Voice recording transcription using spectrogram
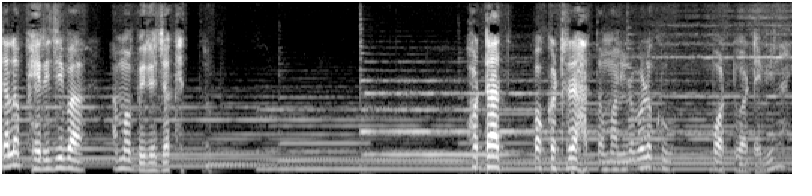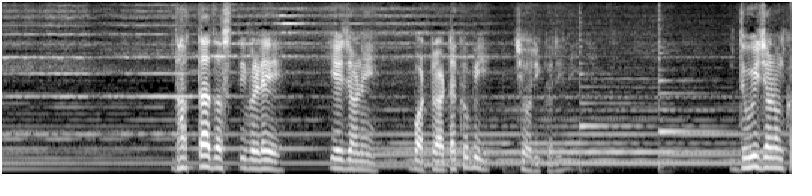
ଚାଲ ଫେରିଯିବା ଆମ ବିରଜା କ୍ଷେତ୍ରକୁ ହଠାତ୍ ପକେଟରେ ହାତ ମାରିଲା ବେଳକୁ ବଟୁଆଟେ ବି ନାହିଁ। ଧତ୍ତା ଦସ୍ତି ବେଳେ କିଏ ଜଣେ ବଟୁଆଟାକୁ ବି ଚୋରି କରି ନେଇଯାଏ ଦୁଇ ଜଣଙ୍କ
